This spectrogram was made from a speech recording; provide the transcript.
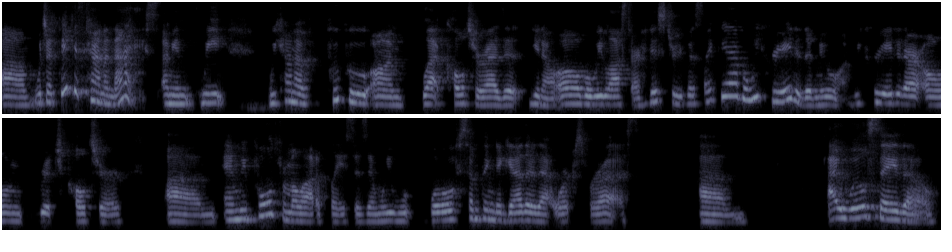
um, which I think is kind of nice. I mean, we we kind of poo-poo on Black culture as it, you know, oh, but we lost our history, but it's like, yeah, but we created a new one. We created our own rich culture um, and we pulled from a lot of places and we wove something together that works for us. Um, I will say though,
